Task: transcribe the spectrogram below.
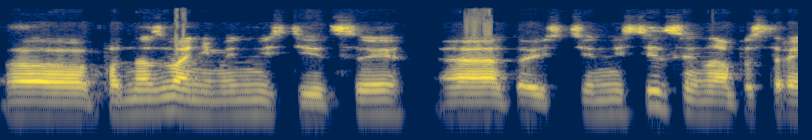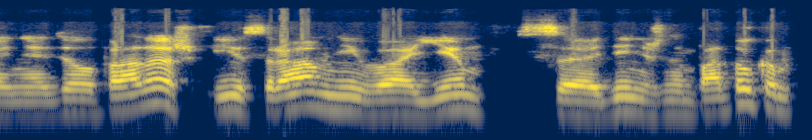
а, под названием инвестиции, а, то есть инвестиции на построение отдела продаж, и сравниваем с денежным потоком,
